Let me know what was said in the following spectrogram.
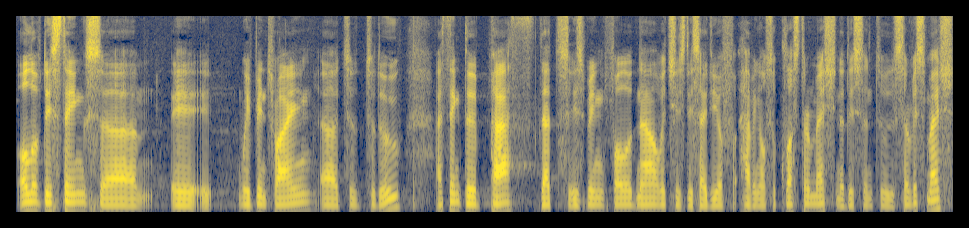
All of these things um, it, we've been trying uh, to, to do. I think the path that is being followed now, which is this idea of having also cluster mesh in addition to the service mesh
